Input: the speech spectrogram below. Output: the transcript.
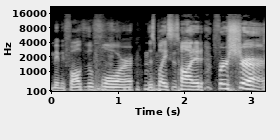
made me fall through the floor. this place is haunted for sure.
